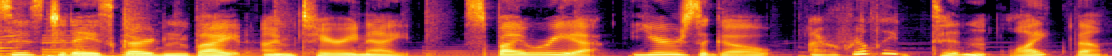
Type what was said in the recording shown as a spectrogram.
This is today's Garden Bite. I'm Terry Knight. Spirea. Years ago, I really didn't like them.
